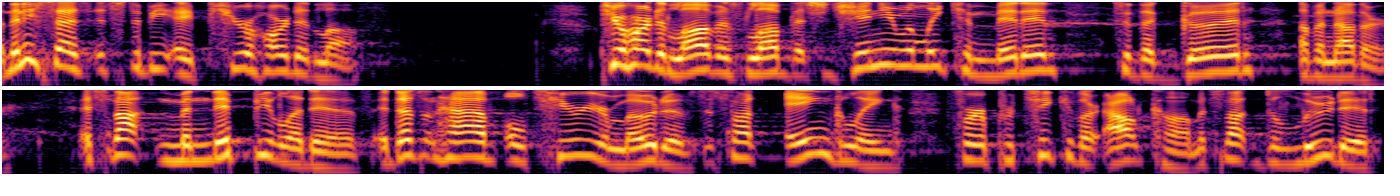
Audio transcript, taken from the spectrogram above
And then he says it's to be a pure hearted love. Pure hearted love is love that's genuinely committed to the good of another. It's not manipulative. It doesn't have ulterior motives. It's not angling for a particular outcome. It's not deluded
